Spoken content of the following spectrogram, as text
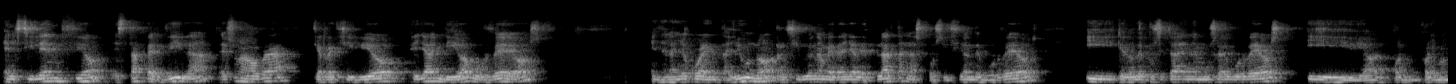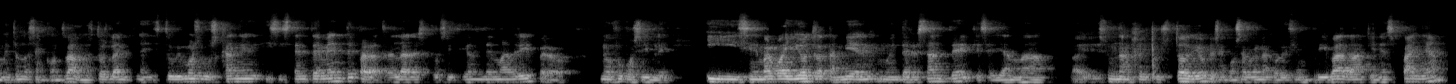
El silencio está perdida. Es una obra que recibió, ella envió a Burdeos en el año 41, recibió una medalla de plata en la exposición de Burdeos y quedó depositada en el Museo de Burdeos y por, el momento no se ha encontrado. Nosotros la, estuvimos buscando insistentemente para traerla a la exposición de Madrid, pero no fue posible. Y sin embargo hay otra también muy interesante que se llama, eh, es un ángel custodio que se conserva en una colección privada aquí en España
